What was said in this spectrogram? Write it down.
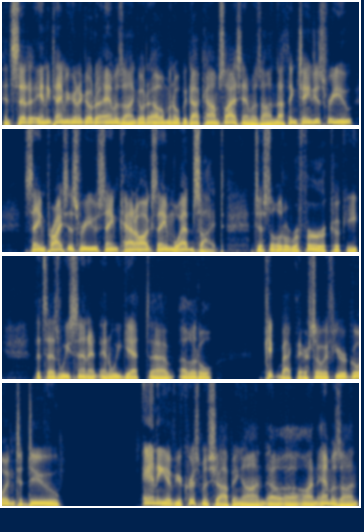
instead of anytime you're going to go to Amazon, go to elementopie.com slash Amazon. Nothing changes for you. Same prices for you, same catalog, same website. Just a little referrer cookie that says we sent it and we get uh, a little kickback there. So if you're going to do any of your Christmas shopping on uh, uh, on Amazon,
